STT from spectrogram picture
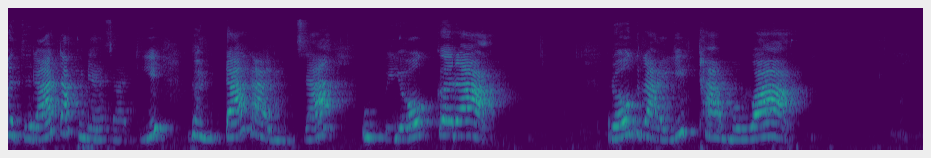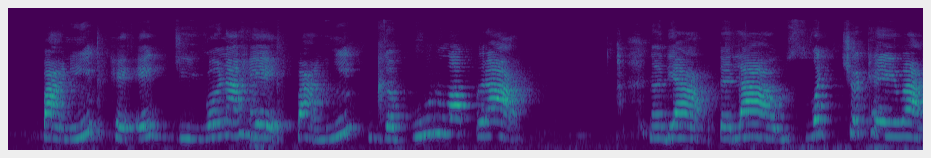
कचरा टाकण्यासाठी घंटा गाडीचा रोगराई थांबवा. पाणी हे एक जीवन आहे. पाणी जपून वापरा. नद्या तलाव स्वच्छ ठेवा.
